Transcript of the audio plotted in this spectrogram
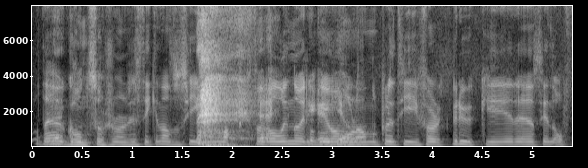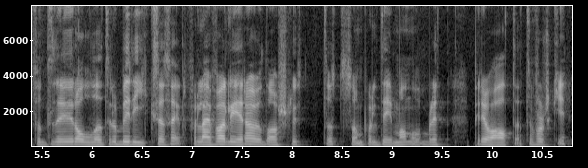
Og det er jo Gonzo-journalistikken da, som sier om maktforhold i Norge, og hvordan politifolk bruker sin offentlige rolle til å berike seg selv. For Leif Alier har jo da sluttet som politimann og blitt privatetterforsker.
